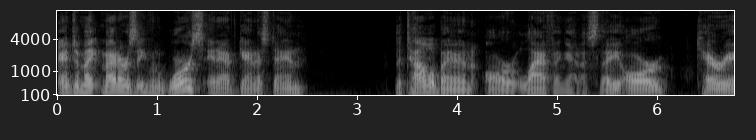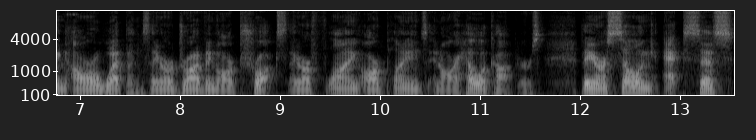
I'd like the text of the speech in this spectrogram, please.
And to make matters even worse in Afghanistan, the Taliban are laughing at us. They are carrying our weapons. They are driving our trucks. They are flying our planes and our helicopters. They are selling excess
